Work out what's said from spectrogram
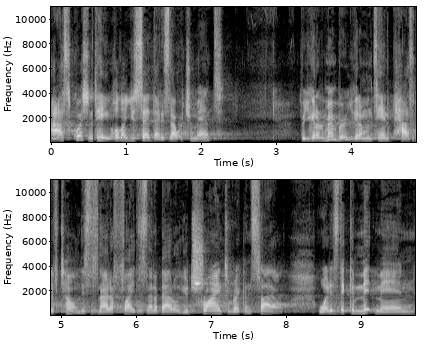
Ask questions. Hey, hold on, you said that. Is that what you meant? But you got to remember, you got to maintain a positive tone. This is not a fight, this is not a battle. You're trying to reconcile. What is the commitment?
